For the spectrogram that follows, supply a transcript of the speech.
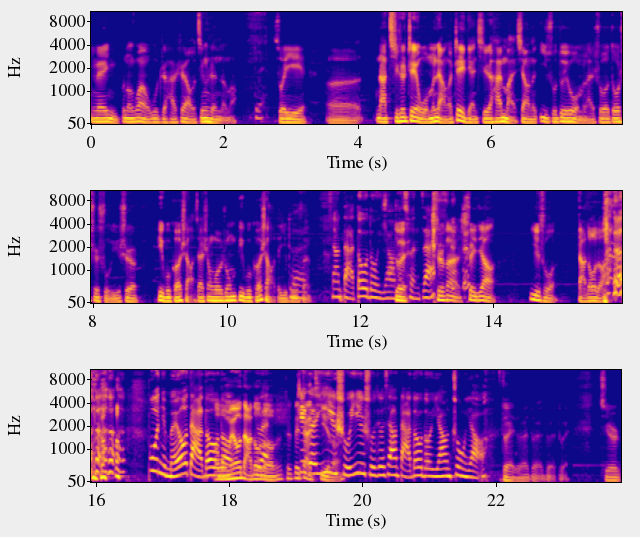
因为你不能光有物质，还是要有精神的嘛。对。所以呃，那其实这我们两个这一点其实还蛮像的。艺术对于我们来说都是属于是。必不可少，在生活中必不可少的一部分，像打豆豆一样的存在。吃饭、睡觉、艺术、打豆豆。不，你没有打豆豆，我没有打豆豆，这个艺术，艺术就像打豆豆一样重要。对对对对对，其实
